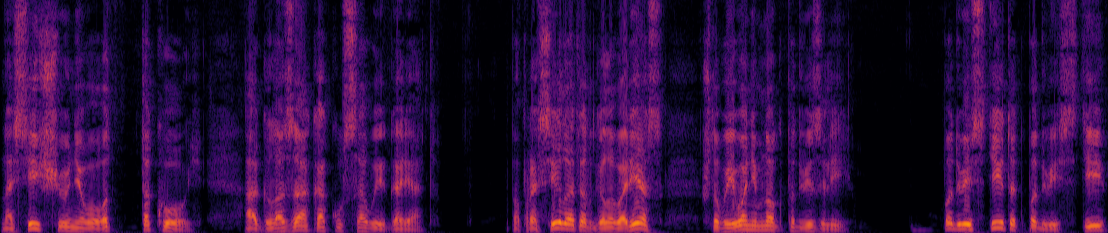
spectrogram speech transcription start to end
Носище у него вот такой, а глаза как у совы горят. Попросил этот головорез, чтобы его немного подвезли. Подвести так подвести.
